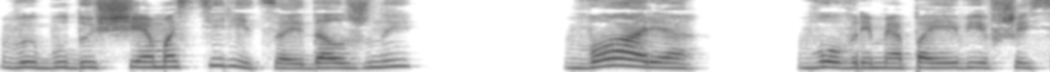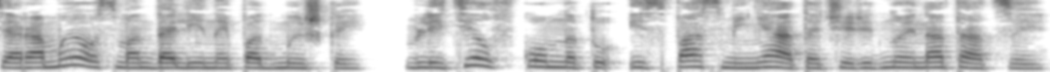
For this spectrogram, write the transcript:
Вы будущая мастерица и должны...» «Варя!» Вовремя появившийся Ромео с мандолиной под мышкой влетел в комнату и спас меня от очередной нотации.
